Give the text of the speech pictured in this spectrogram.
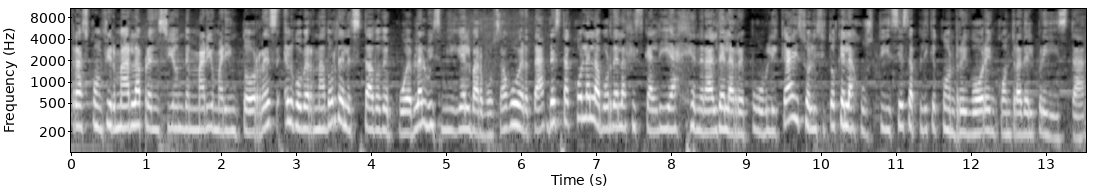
Tras confirmar la aprehensión de Mario Marín Torres, el gobernador del estado de Puebla, Luis Miguel Barbosa Huerta, destacó la labor de la Fiscalía General de la República y solicitó que la justicia se aplique con rigor en contra del priista.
